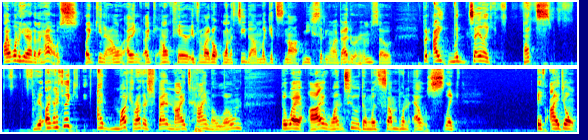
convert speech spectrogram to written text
I want to get out of the house. Like, you know, I think, like, I don't care even if I don't want to see them. Like, it's not me sitting in my bedroom. So, but I would say, like, that's real. Like, I feel like I'd much rather spend my time alone the way I want to than with someone else. Like, if I don't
